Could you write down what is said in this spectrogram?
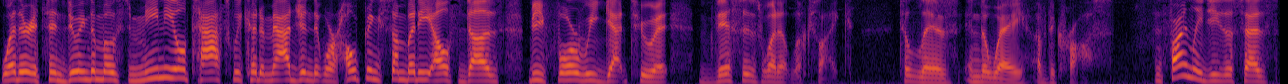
whether it's in doing the most menial task we could imagine that we're hoping somebody else does before we get to it, this is what it looks like to live in the way of the cross. And finally, Jesus says,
